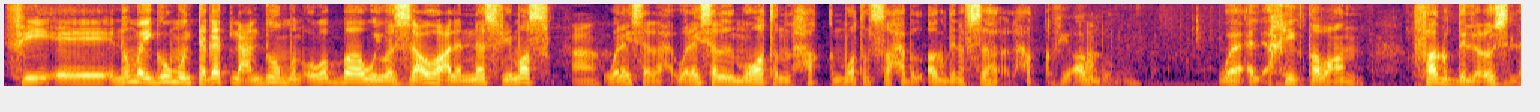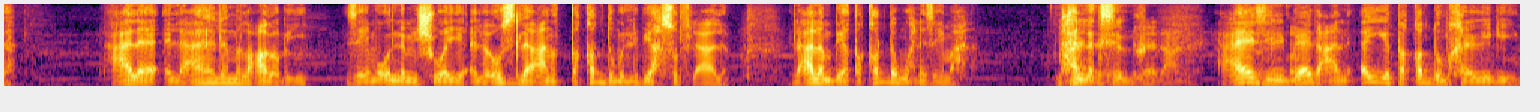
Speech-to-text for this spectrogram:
في آه، إن هم يجيبوا منتجات من عندهم من أوروبا ويوزعوها على الناس في مصر. آه. وليس وليس للمواطن الحق. المواطن صاحب الأرض نفسها الحق في أرضه. والأخير طبعا فرض العزلة على العالم العربي. زي ما قلنا من شوية العزلة عن التقدم اللي بيحصل في العالم. العالم بيتقدم وإحنا زي ما إحنا. محلك سر عازل البلاد عن أي تقدم خارجي.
